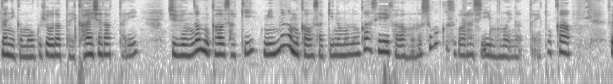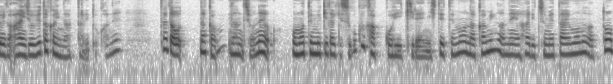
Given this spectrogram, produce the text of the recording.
何か目標だったり会社だったり自分が向かう先みんなが向かう先のものが成果がものすごく素晴らしいものになったりとかそれが愛情豊かになったりとかね。ただなんかなんでしょうね。表向きだけすごくかっこいい綺麗にしてても中身がねやはり冷たいものだとやっ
